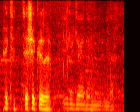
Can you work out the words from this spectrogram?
Peki teşekkür ederim. Rica ederim günler.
